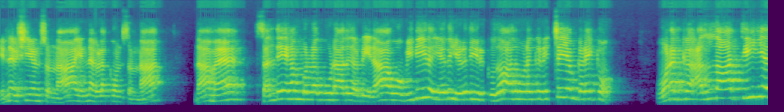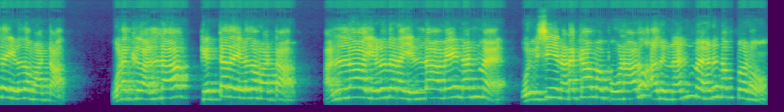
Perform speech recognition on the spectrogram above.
என்ன விஷயம்னு சொன்னா என்ன விளக்கம்னு சொன்னா நாம சந்தேகம் கொள்ளக்கூடாது அப்படின்னா உன் விதியில எது எழுதி இருக்குதோ அது உனக்கு நிச்சயம் கிடைக்கும். உனக்கு அல்லாஹ் தீயதை எழுத மாட்டான். உனக்கு அல்லாஹ் கெட்டதை எழுத மாட்டான். அல்லாஹ் எழுதுன எல்லாமே நன்மை. ஒரு விஷயம் நடக்காம போனாலும் அது நன்மைன்னு நம்பணும்.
